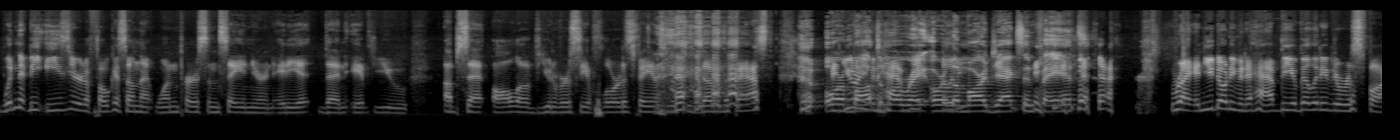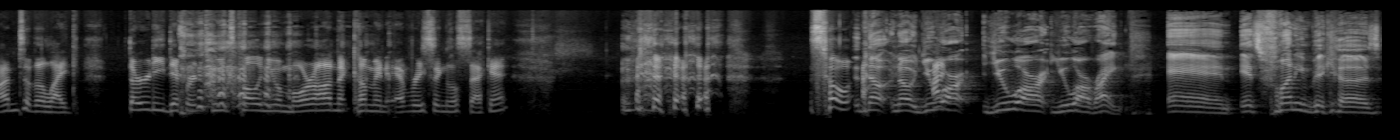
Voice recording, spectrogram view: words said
wouldn't it be easier to focus on that one person saying you're an idiot than if you upset all of University of Florida's fans, which you've done in the past, or Baltimore Ray or Lamar Jackson fans. right? And you don't even have the ability to respond to the like thirty different tweets calling you a moron that come in every single second. so no, no, you are you are you are right. And it's funny because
